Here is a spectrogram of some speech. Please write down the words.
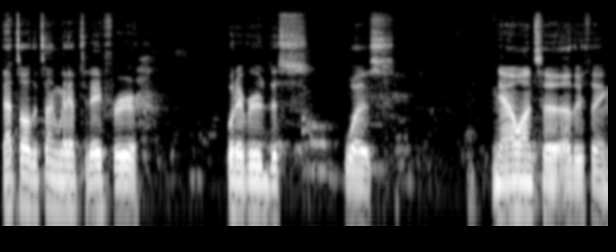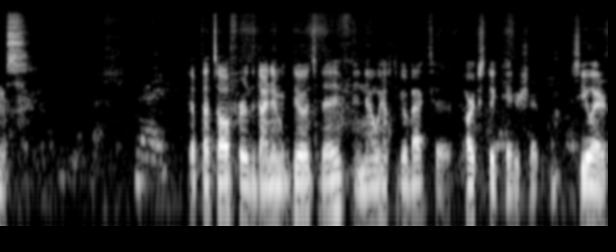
That's all the time we have today for whatever this was. Now, on to other things. Yep, that's all for the dynamic duo today. And now we have to go back to Park's dictatorship. See you later.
